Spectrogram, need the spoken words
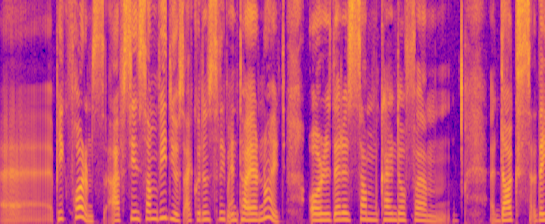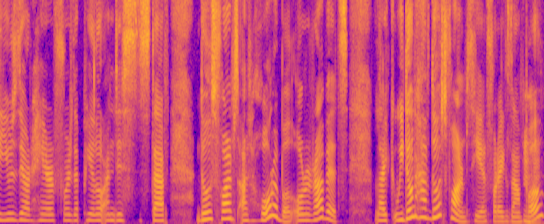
uh, pig farms. I've seen some videos. I couldn't sleep entire night. Or there is some kind of um, dogs they use their hair for the pillow and this stuff. Those farms are horrible. Or rabbits. Like we don't have those farms here for example.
